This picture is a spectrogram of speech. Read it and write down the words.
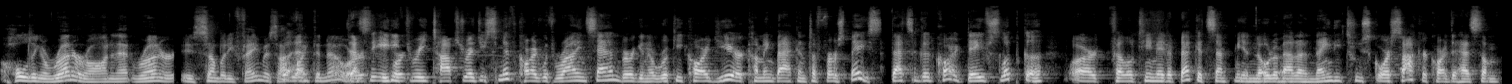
holding a runner on and that runner is somebody famous, well, I'd like to know. That's or, the 83 or, Topps Reggie Smith card with Ryne Sandberg in a rookie card year coming back into first base. That's a good card. Dave Slipka, our fellow teammate at Beckett, sent me a note about a 92 score soccer card that has some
